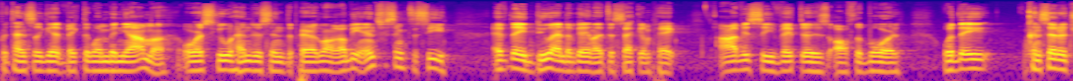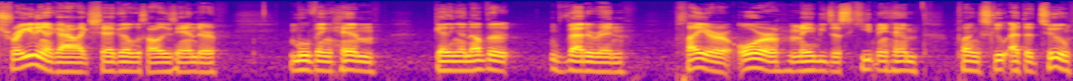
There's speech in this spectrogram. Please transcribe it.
potentially get Victor Wembanyama or Scoot Henderson to pair along. It'll be interesting to see if they do end up getting like the second pick. Obviously, Victor is off the board. Would they consider trading a guy like Shai Gilgeous-Alexander, moving him, getting another veteran player, or maybe just keeping him, putting Scoot at the two?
